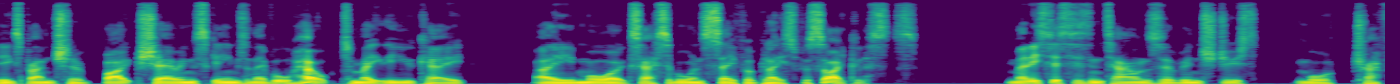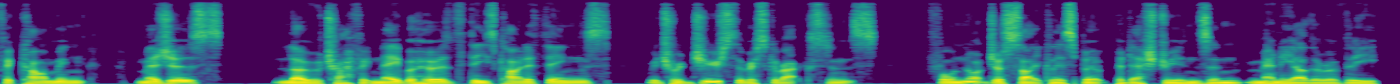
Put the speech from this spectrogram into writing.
the expansion of bike sharing schemes, and they've all helped to make the UK a more accessible and safer place for cyclists. Many cities and towns have introduced more traffic calming measures, low traffic neighbourhoods, these kind of things, which reduce the risk of accidents for not just cyclists but pedestrians and many other of the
